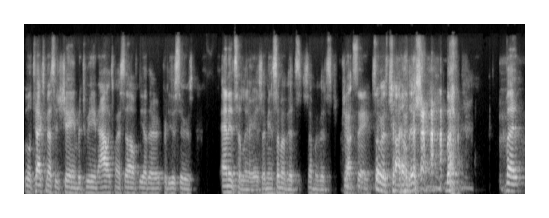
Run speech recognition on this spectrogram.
little text message chain between Alex, myself, the other producers and it's hilarious. I mean, some of it's some of it's Can't say. some of it's childish, but but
